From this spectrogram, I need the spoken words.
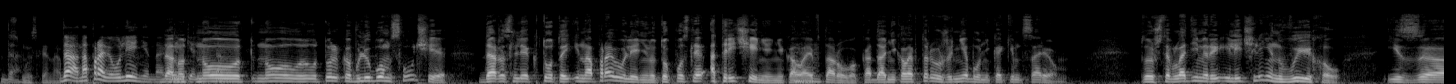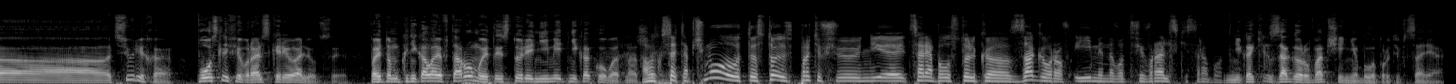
Да. В смысле направил. Да, направил Ленина. Да, но, но, но только в любом случае, даже если кто-то и направил Ленина, то после отречения Николая mm-hmm. II, когда Николай II уже не был никаким царем. Потому что Владимир Ильич Ленин выехал из э, Цюриха после февральской революции. Поэтому к Николаю II эта история не имеет никакого отношения. А вот, кстати, а почему вот сто... против э, царя было столько заговоров, и именно вот февральский сработал? Никаких заговоров вообще не было против царя.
